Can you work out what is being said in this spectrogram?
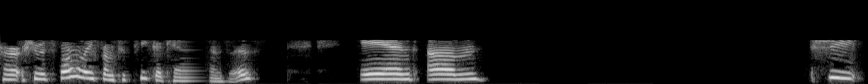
her, she was formerly from Topeka, Kansas, and um, she,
